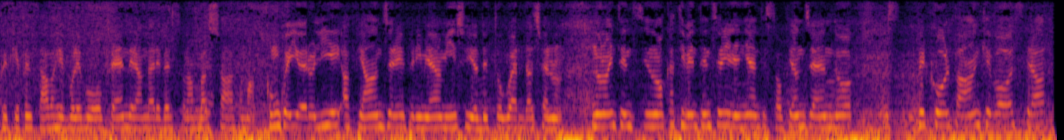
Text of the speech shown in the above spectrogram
perché pensava che volevo prendere e andare verso l'ambasciata, ma comunque io ero lì a piangere per i miei amici, io ho detto guarda, cioè, non, non ho intenzioni, non ho cattive intenzioni né niente, sto piangendo per colpa anche vostra.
